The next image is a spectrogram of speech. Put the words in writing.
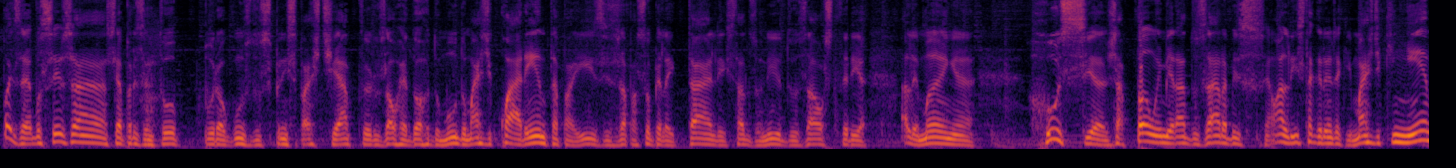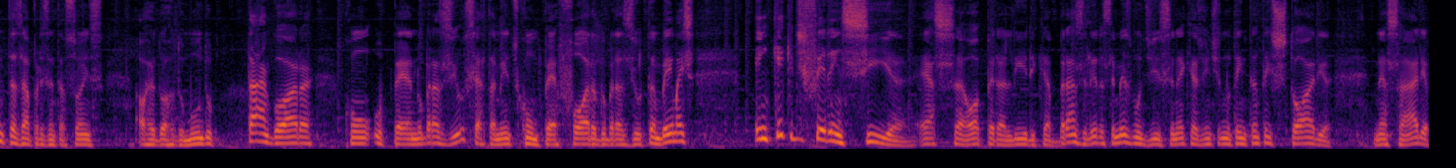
Pois é, você já se apresentou por alguns dos principais teatros ao redor do mundo, mais de 40 países, já passou pela Itália, Estados Unidos, Áustria, Alemanha, Rússia, Japão, Emirados Árabes, é uma lista grande aqui, mais de 500 apresentações ao redor do mundo. Está agora com o pé no Brasil, certamente com o pé fora do Brasil também, mas em que que diferencia essa ópera lírica brasileira? Você mesmo disse, né, que a gente não tem tanta história nessa área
